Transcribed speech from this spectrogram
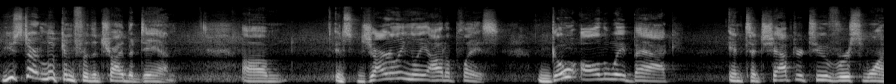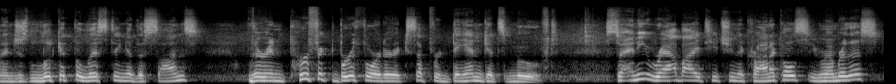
You start looking for the tribe of Dan. Um, it's jarringly out of place. Go all the way back into chapter 2, verse 1, and just look at the listing of the sons. They're in perfect birth order except for Dan gets moved. So, any rabbi teaching the Chronicles, you remember this?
